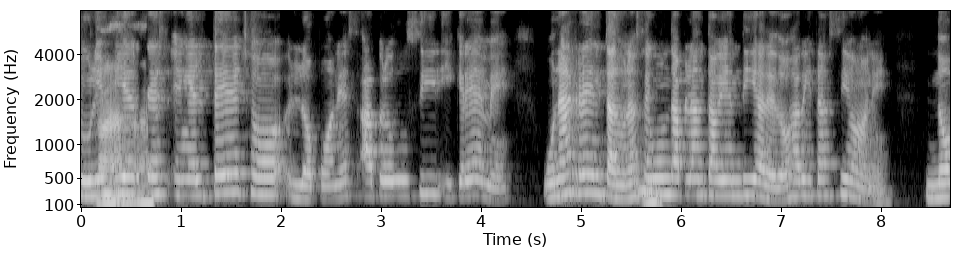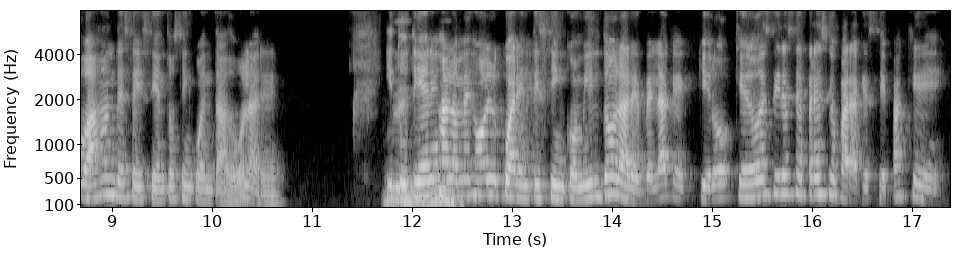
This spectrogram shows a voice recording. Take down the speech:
Tú lo inviertes en el techo, lo pones a producir y créeme, una renta de una segunda planta hoy en día de dos habitaciones no bajan de 650 dólares. Y tú tienes a lo mejor 45 mil dólares, ¿verdad? Que quiero, quiero decir ese precio para que sepas que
